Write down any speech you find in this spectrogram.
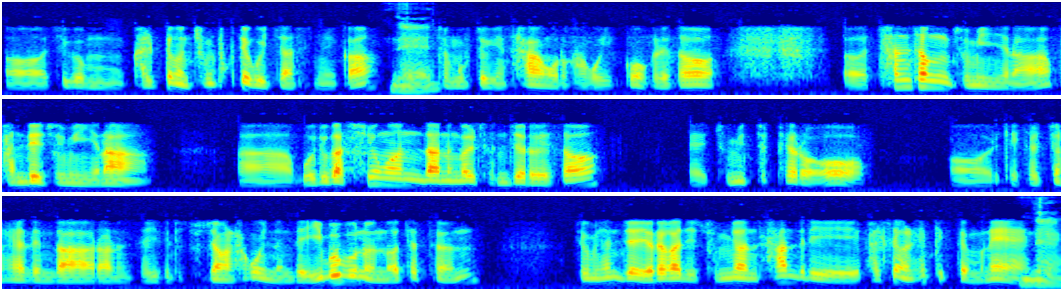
어, 지금 갈등은 증폭되고 있지 않습니까? 네. 예, 전국적인 상황으로 가고 있고 그래서 어, 찬성 주민이나 반대 주민이나 아, 모두가 수용한다는 걸 전제로 해서 예, 주민 투표로 어, 이렇게 결정해야 된다라는 저희들이 주장을 하고 있는데 이 부분은 어쨌든 지금 현재 여러 가지 중요한 사안들이 발생을 했기 때문에 네.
